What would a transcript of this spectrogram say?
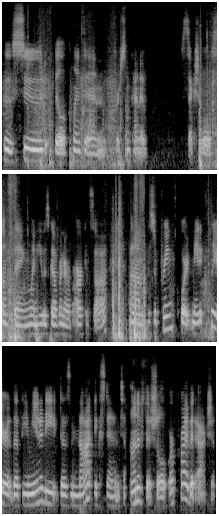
who sued Bill Clinton for some kind of sexual something when he was governor of Arkansas. Um, the Supreme Court made it clear that the immunity does not extend to unofficial or private actions.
